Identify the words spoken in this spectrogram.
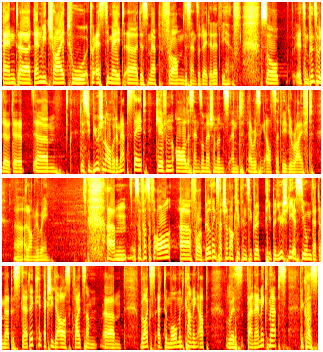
And uh, then we try to, to estimate uh, this map from the sensor data that we have. So it's in principle the, the um, distribution over the map state given all the sensor measurements and everything else that we derived uh, along the way. Um, so first of all, uh, for building such an occupancy grid, people usually assume that the map is static. Actually, there are quite some um, works at the moment coming up with dynamic maps, because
